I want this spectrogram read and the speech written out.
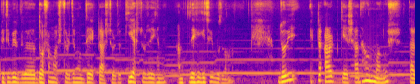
পৃথিবীর দশম আশ্চর্যের মধ্যে একটা আশ্চর্য। কি আশ্চর্য এখানে? আমি তো দেখে কিছুই বুঝলাম না। যদি একটা আর্টকে সাধারণ মানুষ তার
